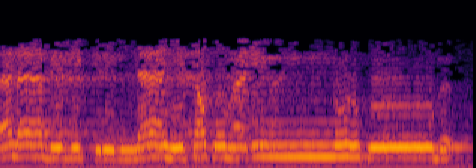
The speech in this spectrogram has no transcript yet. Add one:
ألا بذكر الله تطمئن القلوب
